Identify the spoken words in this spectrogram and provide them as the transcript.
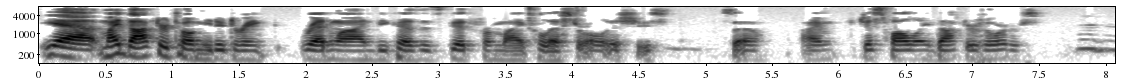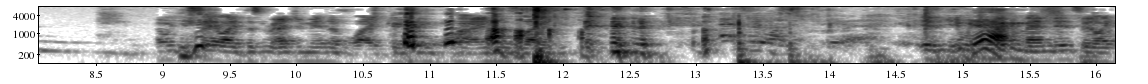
yeah, my doctor told me to drink red wine because it's good for my cholesterol issues. So I'm just following doctor's orders. And would you say like this regimen of like drinking wine is like? Would you Yeah. recommend it to like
